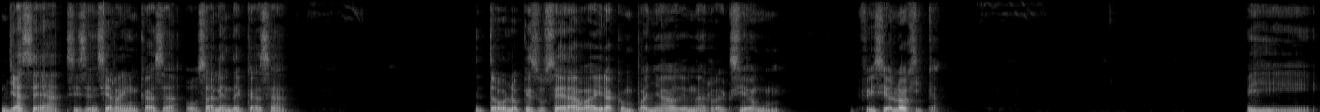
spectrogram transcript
ya sea si se encierran en casa o salen de casa, todo lo que suceda va a ir acompañado de una reacción fisiológica. Y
